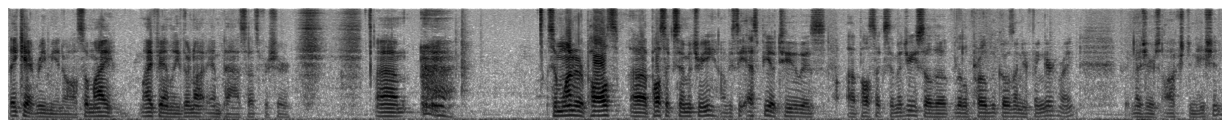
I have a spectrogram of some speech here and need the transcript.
they can't read me at all. So my my family, they're not empaths. That's for sure. Um, So monitor pulse, uh, pulse oximetry. Obviously, SpO2 is uh, pulse oximetry, so the little probe that goes on your finger, right? It measures oxygenation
